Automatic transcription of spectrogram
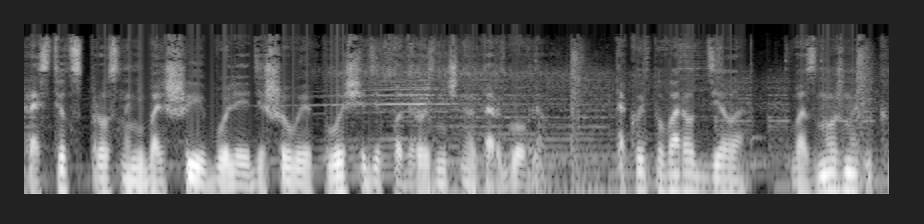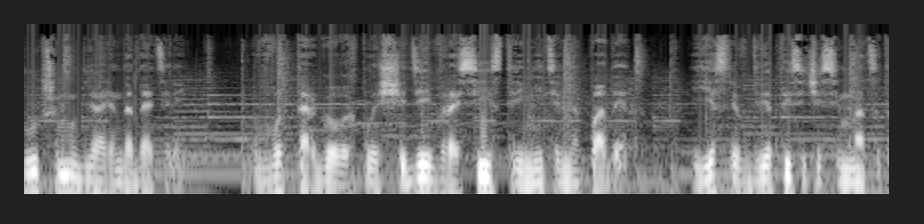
растет спрос на небольшие более дешевые площади под розничную торговлю. Такой поворот дела, возможно и к лучшему для арендодателей. Ввод торговых площадей в России стремительно падает. Если в 2017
